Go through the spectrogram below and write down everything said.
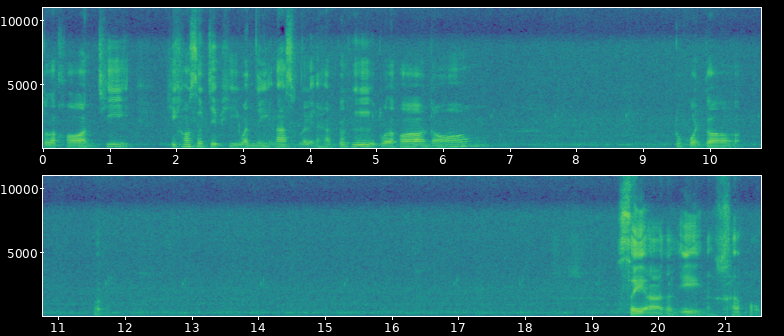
ตัวละครที่ที่เข้าเซิร์ฟ JP วันนี้ล่าสุดเลยนะครับ ก็คือตัวละครน้อง ทุกคนก็ เซอานั่นเองนะครับผม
